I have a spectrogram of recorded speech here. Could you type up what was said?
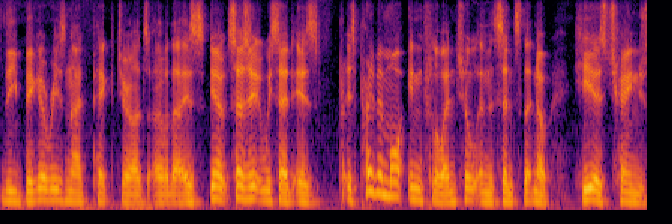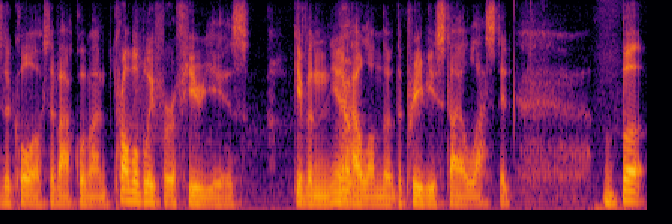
the bigger reason I'd pick Gerads over that is you know Sejic we said is is probably been more influential in the sense that no he has changed the course of Aquaman probably for a few years, given you know Yep. how long the, the previous style lasted. But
